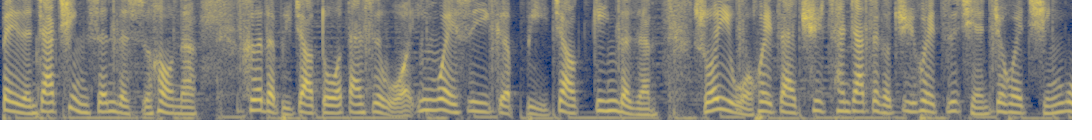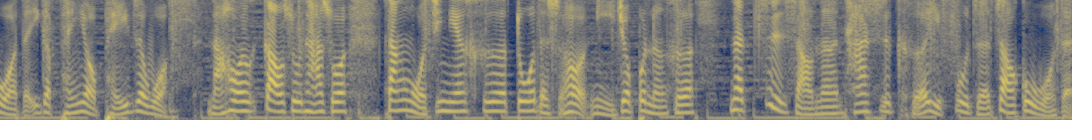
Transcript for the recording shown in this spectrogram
被人家庆生的时候呢，喝的比较多。但是我因为是一个比较精的人，所以我会在去参加这个聚会之前，就会请我的一个朋友陪着我。然后告诉他说：“当我今天喝多的时候，你就不能喝。那至少呢，他是可以负责照顾我的。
